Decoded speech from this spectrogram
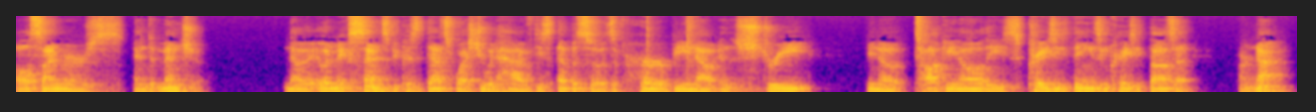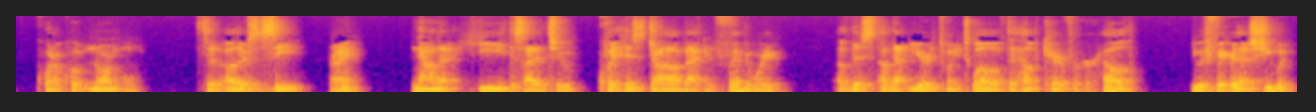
Alzheimer's and dementia. Now, it would make sense because that's why she would have these episodes of her being out in the street, you know, talking all these crazy things and crazy thoughts that are not quote unquote normal to others to see, right? Now that he decided to quit his job back in February of this, of that year, 2012, to help care for her health, you would figure that she would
